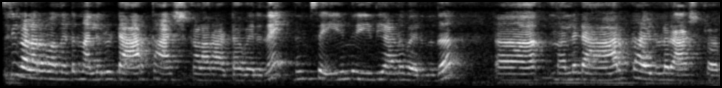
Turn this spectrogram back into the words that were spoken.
നെക്സ്റ്റ് കളർ വന്നിട്ട് നല്ലൊരു ഡാർക്ക് ആഷ് കളർ ആട്ടോ വരുന്നത് ഇതും സെയിം രീതിയാണ് വരുന്നത്. നല്ല ഡാർക്ക് ആയിട്ടുള്ള ഒരു ആഷ് കളർ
